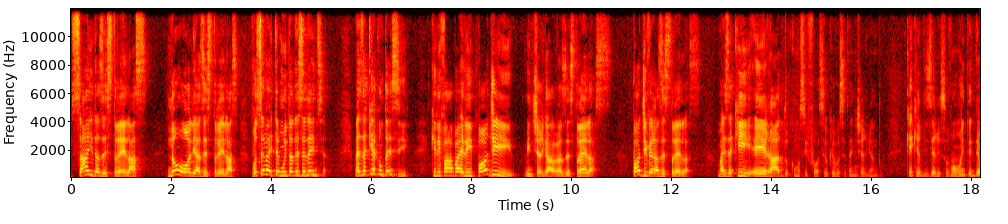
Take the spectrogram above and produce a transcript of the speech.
sai das estrelas, não olhe as estrelas, você vai ter muita descendência. Mas aqui acontece que ele fala para ele, pode enxergar as estrelas, pode ver as estrelas, mas aqui é errado, como se fosse o que você está enxergando. O que quer dizer isso? Vamos entender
